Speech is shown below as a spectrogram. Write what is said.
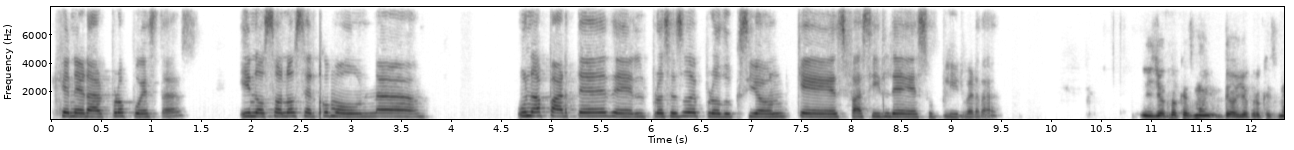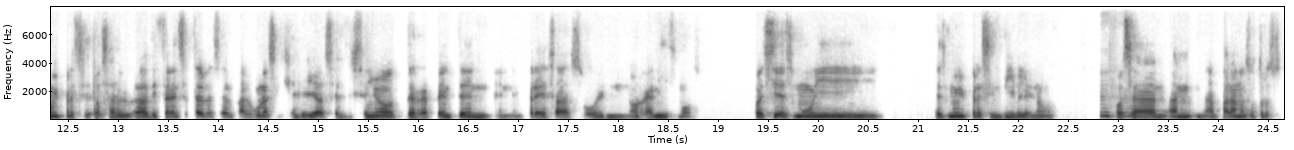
generar propuestas y no solo ser como una, una parte del proceso de producción que es fácil de suplir, ¿verdad? Y yo creo que es muy, yo creo que es muy, o sea, a diferencia tal vez en algunas ingenierías, el diseño de repente en, empresas o en organismos, pues sí es muy, es muy prescindible, ¿no? O sea, para nosotros,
